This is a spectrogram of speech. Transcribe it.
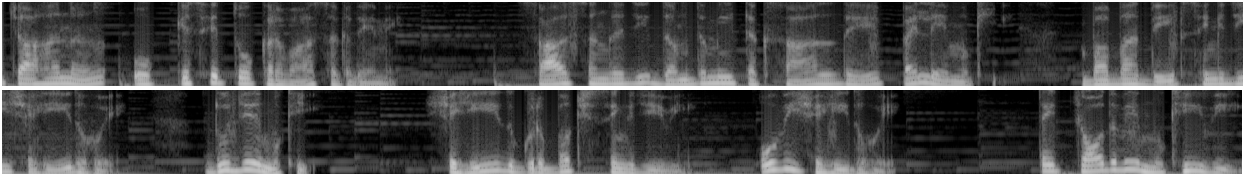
ਚਾਹਨ ਉਹ ਕਿਸੇ ਤੋਂ ਕਰਵਾ ਸਕਦੇ ਨੇ। ਸਾਧ ਸੰਗਤ ਜੀ ਦਮਦਮੀ ਟਕਸਾਲ ਦੇ ਪਹਿਲੇ ਮੁਖੀ ਬਾਬਾ ਦੀਪ ਸਿੰਘ ਜੀ ਸ਼ਹੀਦ ਹੋਏ। ਦੂਜੇ ਮੁਖੀ ਸ਼ਹੀਦ ਗੁਰਬਖਸ਼ ਸਿੰਘ ਜੀ ਵੀ, ਉਹ ਵੀ ਸ਼ਹੀਦ ਹੋਏ। ਤੇ 14ਵੇਂ ਮੁਖੀ ਵੀ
